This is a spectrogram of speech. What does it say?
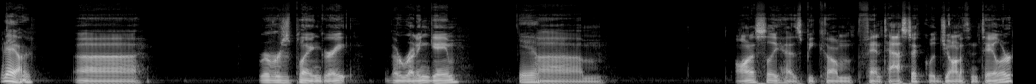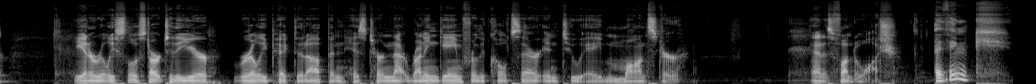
They are. Uh, Rivers is playing great. Their running game, Yeah. Um, honestly, has become fantastic with Jonathan Taylor. He had a really slow start to the year, really picked it up, and has turned that running game for the Colts there into a monster. And it's fun to watch. I think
